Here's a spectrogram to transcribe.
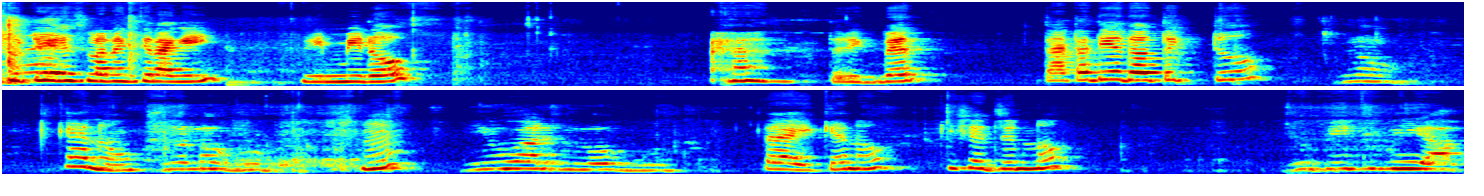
ছুটি হয়ে গেছিল অনেকদিন আগেই রিম্মিরও। হ্যাঁ, তো ঋগ্বেদ টাটা দিয়ে দাও তো একটু। নো কেন? ইউ নো গুড হুম? ইউ আর নো গুড তাই কেন? কিসের জন্য? ইউ বিট মি আপ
